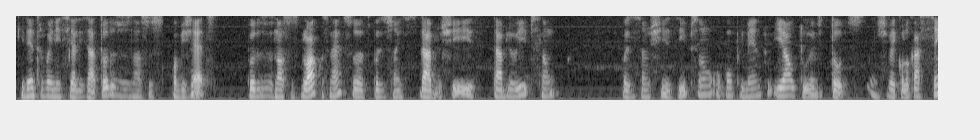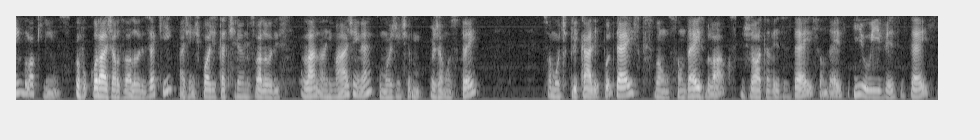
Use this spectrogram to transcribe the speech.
Aqui dentro vou inicializar todos os nossos objetos, todos os nossos blocos, né, suas posições wx, wy, posição x, y, o comprimento e a altura de todos. A gente vai colocar 100 bloquinhos. Eu vou colar já os valores aqui. A gente pode estar tirando os valores lá na imagem, né? Como a gente, eu já mostrei. Só multiplicar ali por 10, que são, são 10 blocos. J vezes 10 são 10 e o I vezes 10,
